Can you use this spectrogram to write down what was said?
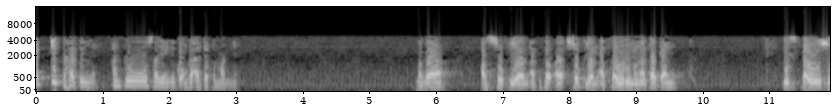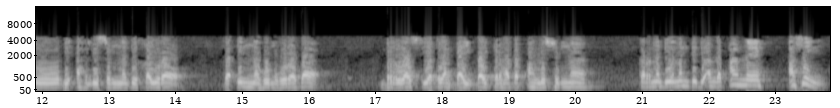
kecil hatinya. Aduh, saya ini kok nggak ada temannya. Maka As-Sufyan As-Thawri mengatakan Istausu bi ahli sunnati khaira fa innahum huraba berwasiatlah baik-baik terhadap ahli sunnah karena dia nanti dianggap aneh, asing.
